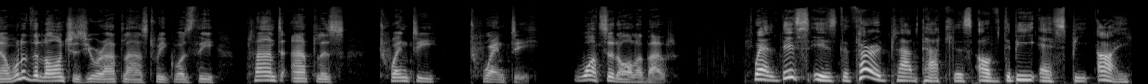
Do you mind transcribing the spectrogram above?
Now, one of the launches you were at last week was the Plant Atlas 2020. What's it all about? Well, this is the third plant atlas of the BSBI.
